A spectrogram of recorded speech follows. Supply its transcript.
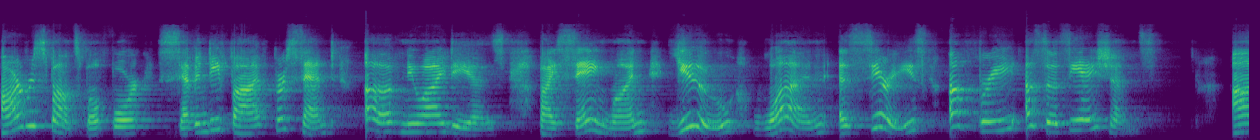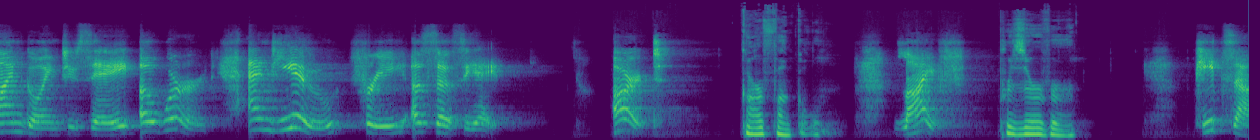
are responsible for 75% of new ideas? By saying one, you won a series of free associations. I'm going to say a word, and you free associate. Art, Garfunkel, life, preserver, pizza.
